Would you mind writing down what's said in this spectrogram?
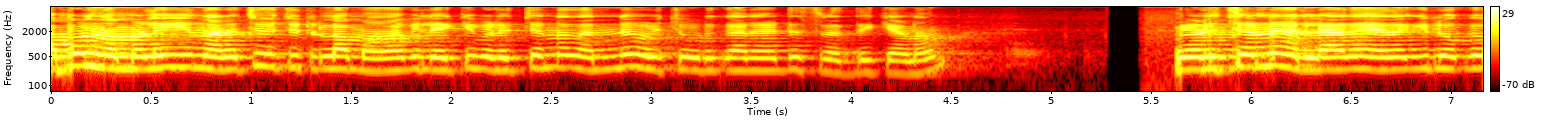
അപ്പോൾ നമ്മൾ ഈ നനച്ച് വെച്ചിട്ടുള്ള മാവിലേക്ക് വെളിച്ചെണ്ണ തന്നെ ഒഴിച്ചു കൊടുക്കാനായിട്ട് ശ്രദ്ധിക്കണം. വെളിച്ചെണ്ണ അല്ലാതെ ഏതെങ്കിലുമൊക്കെ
